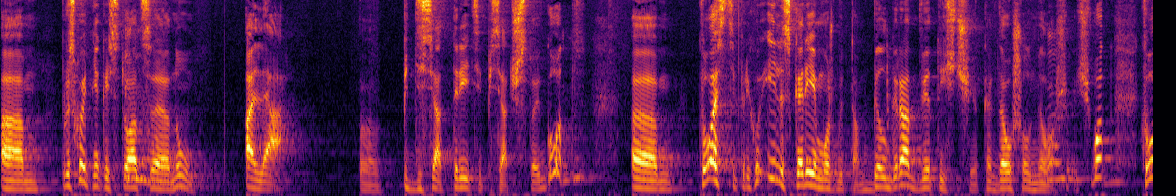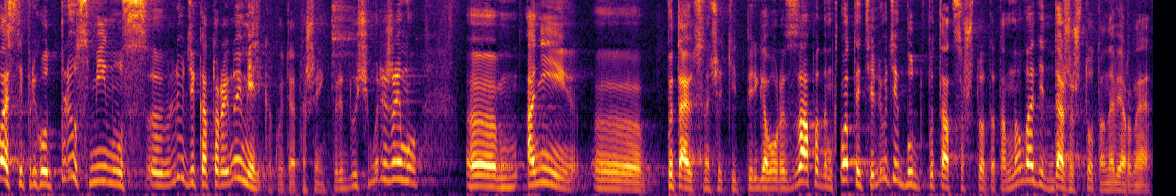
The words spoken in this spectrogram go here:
ам, происходит некая ситуация, ну, а-ля э, 53-56 год, эм, к власти приходит, или скорее, может быть, там, Белград 2000, когда ушел Милошевич. Вот к власти приходят плюс-минус э, люди, которые, ну, имели какое-то отношение к предыдущему режиму, Эм, они э, пытаются начать какие-то переговоры с Западом. Вот эти люди будут пытаться что-то там наладить, даже что-то, наверное,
